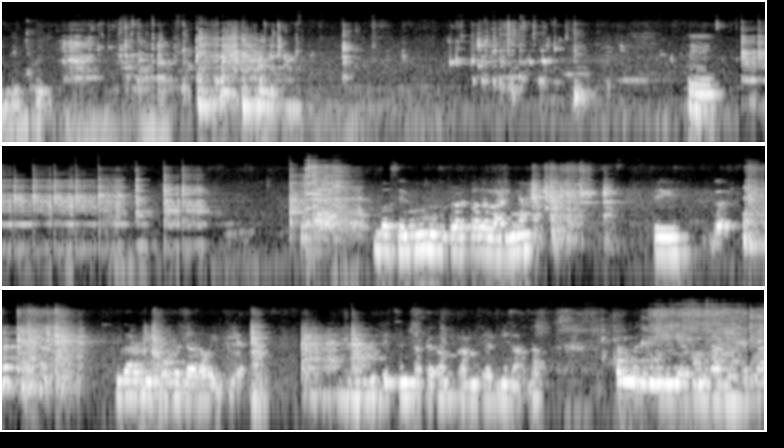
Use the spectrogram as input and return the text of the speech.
ਦੇਖੋ ਜੀ ਤੇ ਬਸ ਇਹਨੂੰ ਹੁਣ ਤੜਕਾ ਲਗਾ ਰਹੀਆਂ ਤੇ ਗ- ਗਰਮੀ ਬਹੁਤ ਜ਼ਿਆਦਾ ਹੋਈ ਪਈ ਹੈ ਜਿਵੇਂ ਕਿਚਨ ਤੱਕ ਕੰਮ ਕਰਨ ਨੂੰ ਦਿਲ ਨਹੀਂ ਕਰਦਾ ਪਰ ਮਜਬੂਰੀ ਹੈ ਕੰਮ ਕਰਨਾ ਪੈਂਦਾ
